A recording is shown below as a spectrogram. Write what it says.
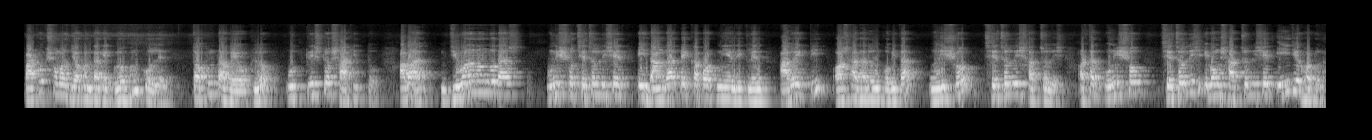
পাঠক সমাজ যখন তাকে গ্রহণ করলেন, তখন তা হয়ে উঠল উৎকৃষ্ট সাহিত্য। আবার জীবনানন্দ দাস উনিশশো ছেচল্লিশের এই দাঙ্গার প্রেক্ষাপট নিয়ে লিখলেন আরও একটি অসাধারণ কবিতা, উনিশশো ছেচল্লিশ সাতচল্লিশ। অর্থাৎ উনিশশো ছেচল্লিশ এবং সাতচল্লিশের এই যে ঘটনা,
